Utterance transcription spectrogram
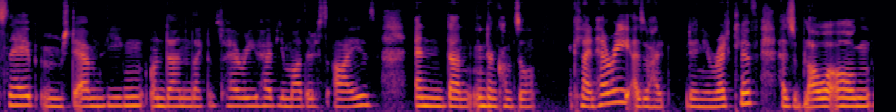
Snape im Sterben liegen und dann sagt er zu Harry, you have your mother's eyes. Und dann, und dann kommt so Klein Harry, also halt Daniel Radcliffe, also blaue Augen,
